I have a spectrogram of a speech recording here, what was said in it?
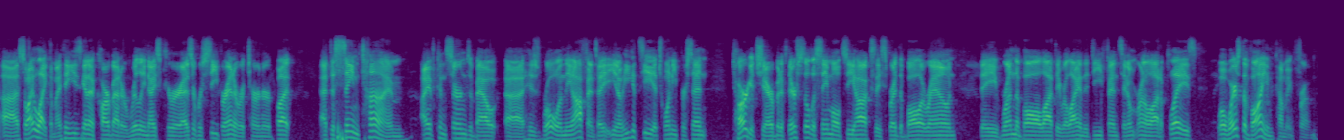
Uh, so I like him. I think he's going to carve out a really nice career as a receiver and a returner. But at the same time, I have concerns about uh, his role in the offense. I, you know, he could see a 20% target share, but if they're still the same old Seahawks, they spread the ball around, they run the ball a lot, they rely on the defense, they don't run a lot of plays. Well, where's the volume coming from?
